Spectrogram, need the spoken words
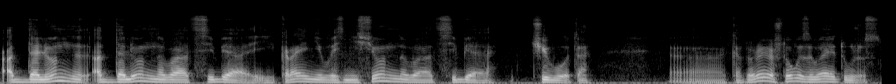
отдаленно, отдаленного от себя и крайне вознесенного от себя чего-то, которое что вызывает ужас.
